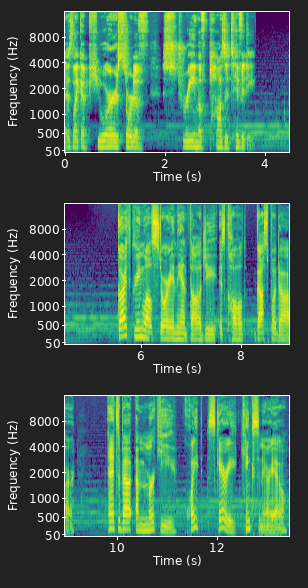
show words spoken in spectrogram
as like a pure sort of stream of positivity. Garth Greenwell's story in the anthology is called Gospodar, and it's about a murky, quite scary kink scenario.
